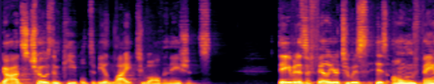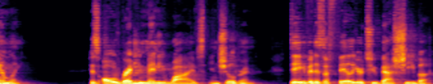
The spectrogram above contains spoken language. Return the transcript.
God's chosen people to be a light to all the nations. David is a failure to his, his own family, his already many wives and children. David is a failure to Bathsheba.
